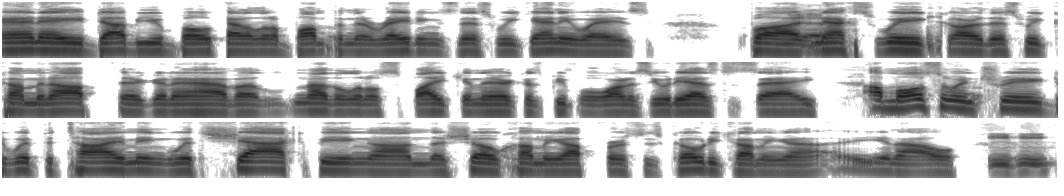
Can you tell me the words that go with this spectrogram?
and AEW both got a little bump in their ratings this week, anyways. But Yeah. next week or this week coming up, they're going to have a, another little spike in there because people want to see what he has to say. I'm also intrigued with the timing with Shaq being on the show coming up versus Cody coming, uh, you know, Mhm.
